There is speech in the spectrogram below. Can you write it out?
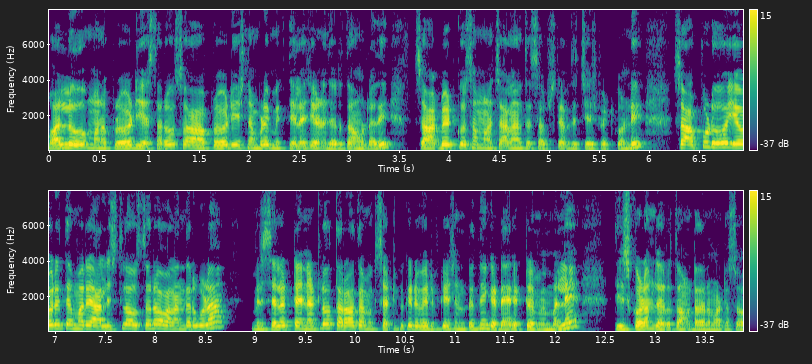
వాళ్ళు మనకు ప్రొవైడ్ చేస్తారు. సో ఆ ప్రొవైడ్ చేసినప్పుడే మీకు తెలియజేయడం జరుగుతూ ఉంటుంది. సో అప్డేట్ కోసం మన ఛానల్ అయితే సబ్స్క్రైబ్ చేసి పెట్టుకోండి. సో అప్పుడు ఎవరైతే మరి ఆ లిస్ట్లో వస్తారో వాళ్ళందరూ కూడా మీరు సెలెక్ట్ అయినట్లు తర్వాత మీకు సర్టిఫికేట్ వెరిఫికేషన్ ఉంటుంది. ఇంకా డైరెక్ట్ మిమ్మల్ని తీసుకోవడం జరుగుతూ ఉంటుంది అనమాట సో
